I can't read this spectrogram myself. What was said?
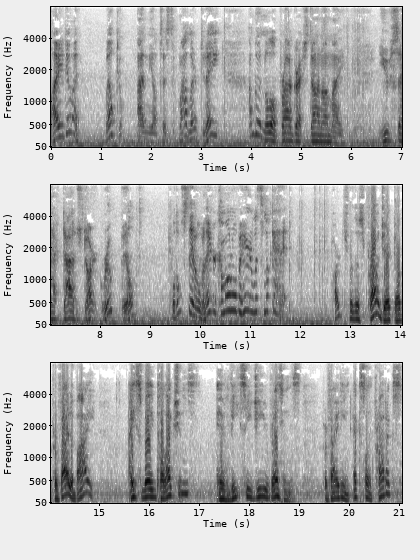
how you doing? Welcome. I'm the Autistic Modeler. Today, I'm getting a little progress done on my USAC Dodge Dart group build. Well, don't stand over there. Come on over here. Let's look at it. Parts for this project are provided by Iceman Collections and RCG Resins, providing excellent products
